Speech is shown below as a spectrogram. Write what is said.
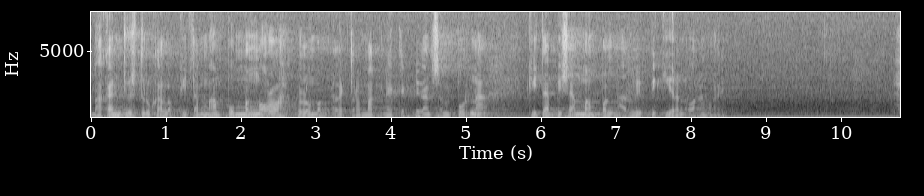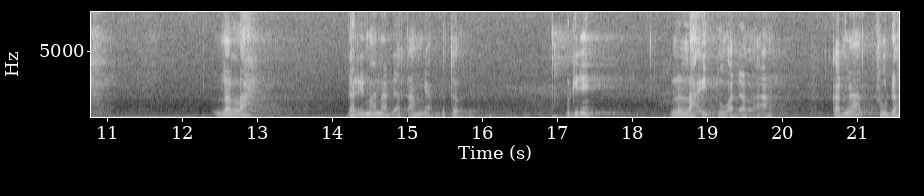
Bahkan justru kalau kita mampu mengolah gelombang elektromagnetik dengan sempurna, kita bisa mempengaruhi pikiran orang lain. Lelah dari mana datangnya? Betul. Begini, lelah itu adalah karena sudah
